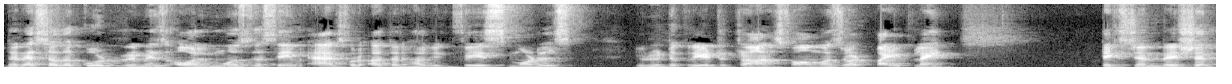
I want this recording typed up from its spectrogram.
The rest of the code remains almost the same as for other Hugging Face models. You need to create a transformers.pipeline, text generation,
